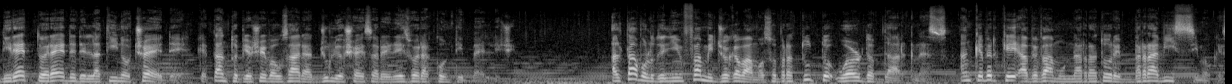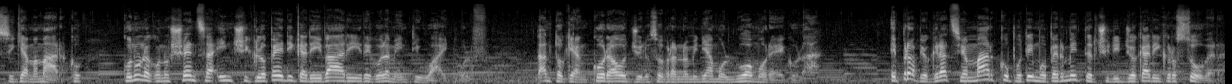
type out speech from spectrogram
diretto erede del latino cede, che tanto piaceva usare a Giulio Cesare nei suoi racconti bellici. Al tavolo degli infami giocavamo soprattutto World of Darkness, anche perché avevamo un narratore bravissimo che si chiama Marco, con una conoscenza enciclopedica dei vari regolamenti White Wolf, tanto che ancora oggi lo soprannominiamo l'uomo regola. E proprio grazie a Marco potemmo permetterci di giocare i crossover,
